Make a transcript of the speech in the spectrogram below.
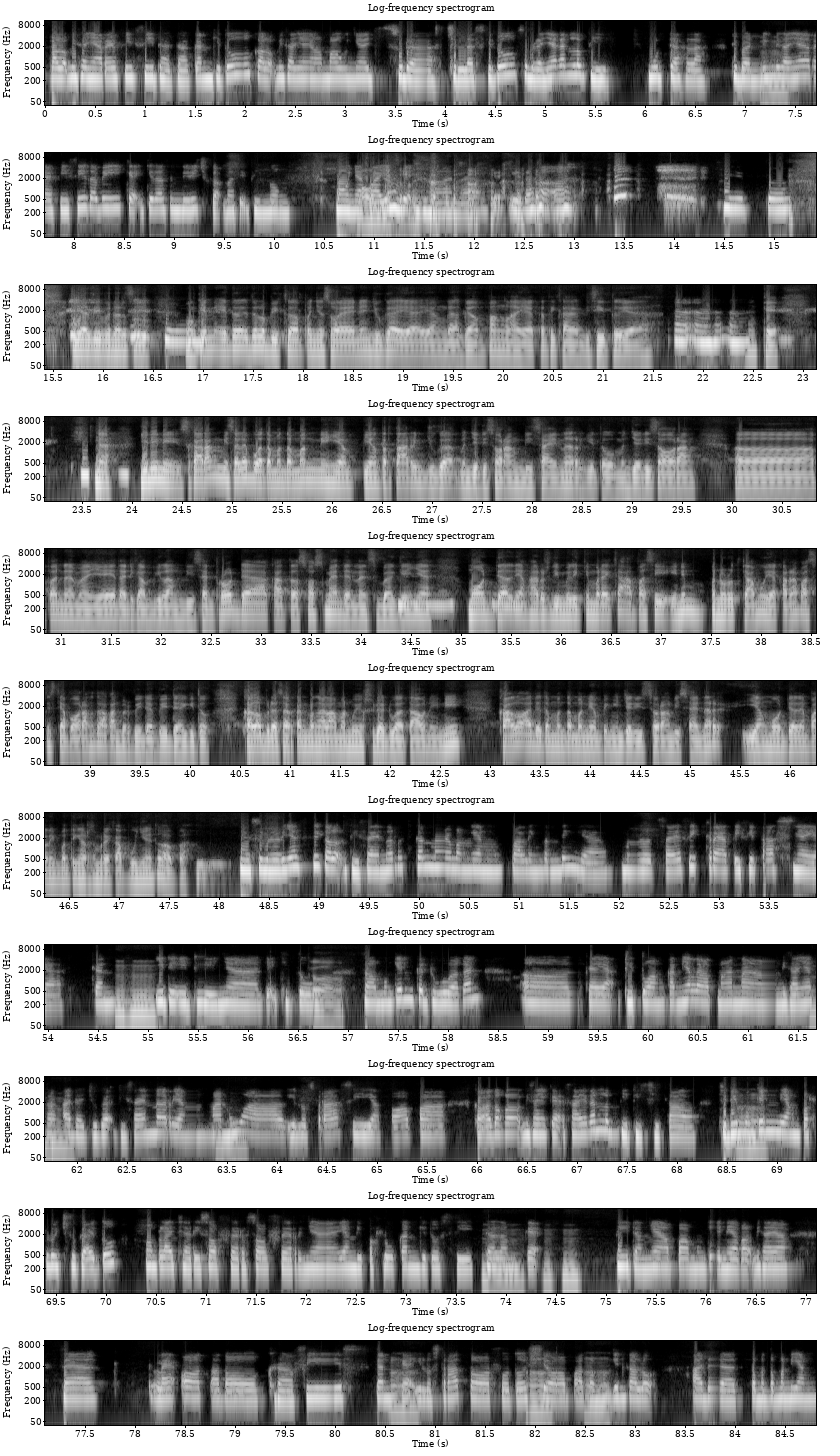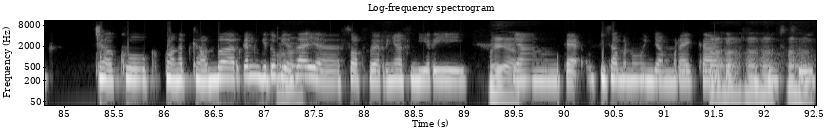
kalau misalnya revisi dadakan gitu, kalau misalnya maunya sudah jelas gitu, sebenarnya kan lebih mudah lah dibanding hmm. misalnya revisi tapi kayak kita sendiri juga masih bingung maunya, maunya klien kayak gimana kayak gitu. gitu. Iya sih benar sih. Mungkin itu itu lebih ke penyesuaiannya juga ya yang nggak gampang lah ya ketika di situ ya. Oke. Okay. Nah, gini nih, sekarang misalnya buat teman-teman nih yang yang tertarik juga menjadi seorang desainer gitu, menjadi seorang uh, apa namanya ya tadi kamu bilang desain produk atau sosmed dan lain sebagainya, hmm. modal yang harus dimiliki mereka apa sih? Ini menurut kamu ya, karena pasti setiap orang tuh akan berbeda-beda gitu. Kalau berdasarkan pengalamanmu yang sudah dua tahun ini, kalau ada teman-teman yang ingin jadi seorang desainer, yang modal yang paling penting harus mereka punya itu apa? Ya sebenarnya sih kalau desainer kan memang yang paling penting ya menurut saya sih kreativitasnya ya kan mm-hmm. ide-idenya kayak gitu. Oh. Nah mungkin kedua kan uh, kayak dituangkannya lewat mana. Misalnya mm-hmm. ada juga desainer yang mhm. manual, mm-hmm. ilustrasi atau apa. Kalau atau kalau misalnya kayak saya kan lebih digital. Jadi uh-huh. mungkin yang perlu juga itu mempelajari software-softwarenya yang diperlukan gitu sih mm-hmm. dalam kayak mm-hmm. bidangnya apa mungkin ya kalau misalnya saya layout atau grafis kan uh, kayak ilustrator, Photoshop uh, atau uh, mungkin kalau ada teman-teman yang jago banget gambar kan gitu uh, biasa ya softwarenya sendiri iya. yang kayak bisa menunjang mereka uh, kayak uh, gitu uh, sih.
